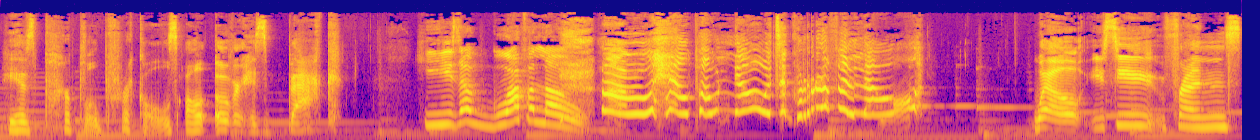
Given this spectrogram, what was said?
He has purple prickles all over his back. He's a Gruffalo. Oh, help! Oh no, it's a gruffalo! Well, you see, friends,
